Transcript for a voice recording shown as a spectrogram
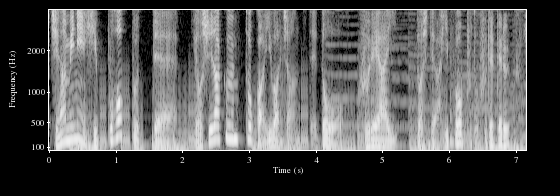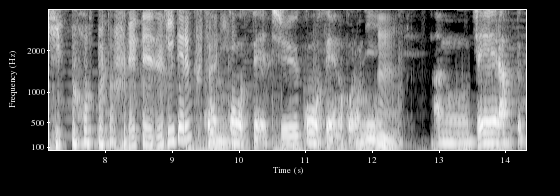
ちなみにヒップホップって、吉田くんとか岩ちゃんってどう？触れ合いとしてはヒップホップと触れてる？ヒップホップと触れてる？聞いてる？普通に。高校生、中高生の頃に、うん。あの、J ラップって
